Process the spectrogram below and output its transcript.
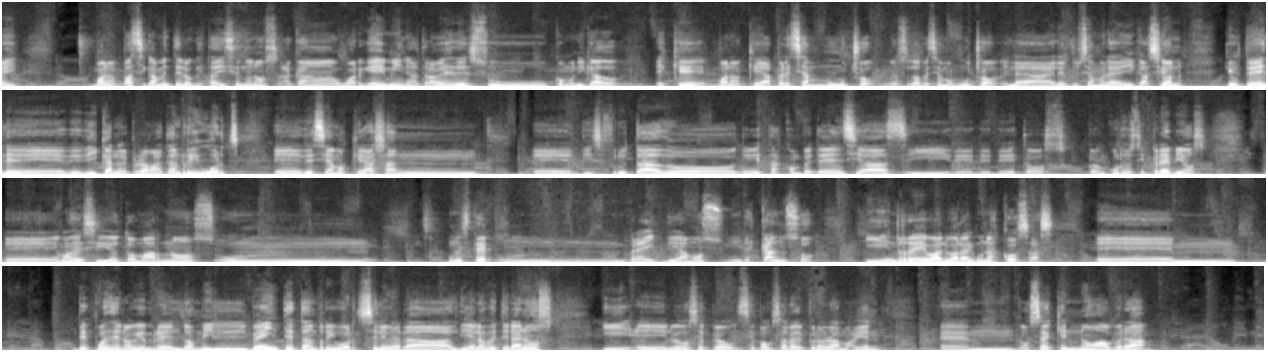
Bueno, básicamente lo que está diciéndonos acá Wargaming a través de su comunicado es que, bueno, que aprecian mucho, nosotros apreciamos mucho el entusiasmo y la dedicación que ustedes le dedican al programa de Tan Rewards. Eh, deseamos que hayan eh, disfrutado de estas competencias y de, estos concursos y premios. Eh, hemos decidido tomarnos un, un step, un break, digamos, un descanso y reevaluar algunas cosas. Em, después de noviembre del 2020, Tan Rewards celebrará el Día de los Veteranos y eh, luego se, pausará el programa, ¿bien? Em, o sea que no habrá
